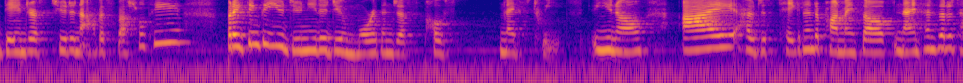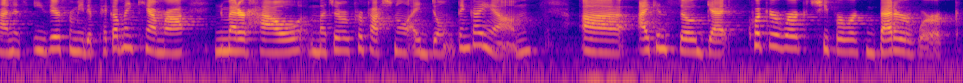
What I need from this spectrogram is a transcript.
dangerous too to not have a specialty, but I think that you do need to do more than just post nice tweets. You know, I have just taken it upon myself nine times out of 10. It's easier for me to pick up my camera, no matter how much of a professional I don't think I am. Uh, I can still get quicker work, cheaper work, better work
